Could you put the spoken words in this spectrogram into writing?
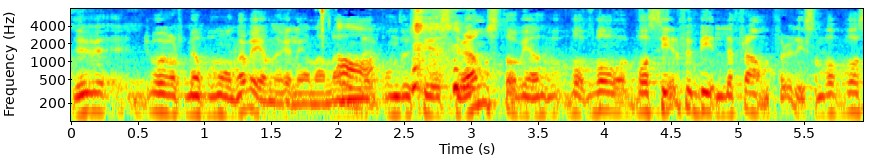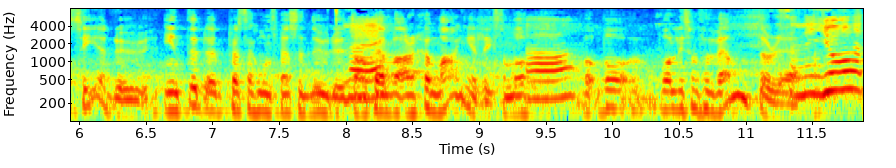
Du, du har varit med på många VM nu Helena, men ja. om du ser Strömstad, vad, vad, vad, ser du för bilder framför dig? Liksom? Vad, vad, ser du? Inte prestationsmässigt nu, utan Nej. själva arrangemanget. Liksom. Vad, ja. vad, vad, liksom förväntar du dig? Så när jag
